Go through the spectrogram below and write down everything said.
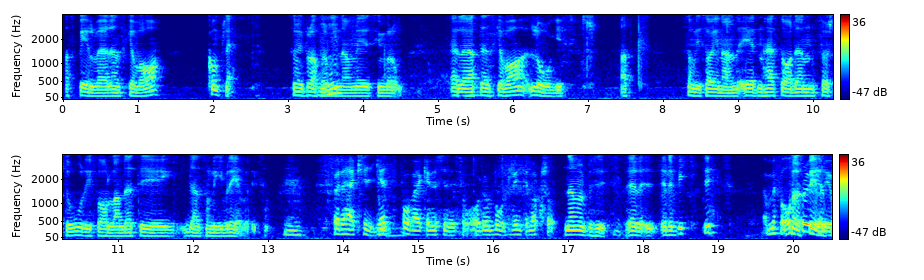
att spelvärlden ska vara komplett? Som vi pratade om innan med Symbarom. Eller att den ska vara logisk. Att, som vi sa innan, är den här staden för stor i förhållande till den som ligger bredvid? Liksom? För det här kriget påverkade si och så och då borde det inte vara så. Nej men precis. Är det, är det viktigt? Ja, men för oss För brukar det ju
